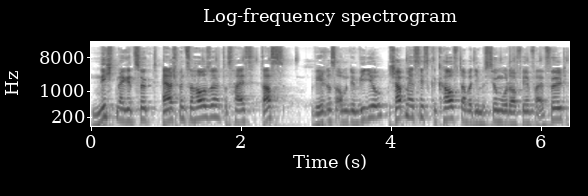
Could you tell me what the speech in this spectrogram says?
nicht mehr gezückt. Ja, ich bin zu Hause, das heißt, das wäre es auch mit dem Video. Ich habe mir jetzt nichts gekauft, aber die Mission wurde auf jeden Fall erfüllt.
